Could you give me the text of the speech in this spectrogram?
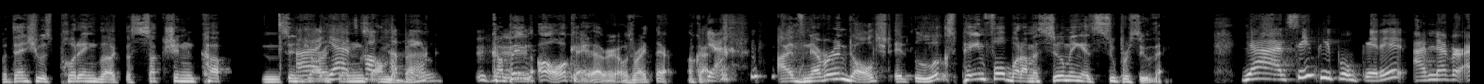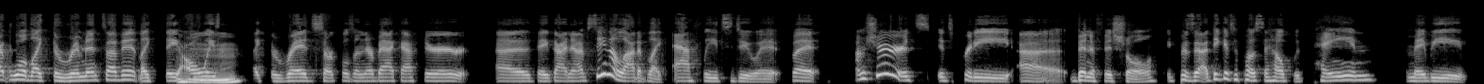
but then she was putting the, the suction cup mason jar uh, yeah, things on cupping. the back. Mm-hmm. Cupping? Oh, okay. There we go. It was right there. Okay. Yeah. I've never indulged. It looks painful, but I'm assuming it's super soothing. Yeah, I've seen people get it. I've never, I, well, like the remnants of it, like they mm-hmm. always like the red circles in their back after uh, they've gotten it. I've seen a lot of like athletes do it, but I'm sure it's it's pretty uh, beneficial because I think it's supposed to help with pain, maybe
